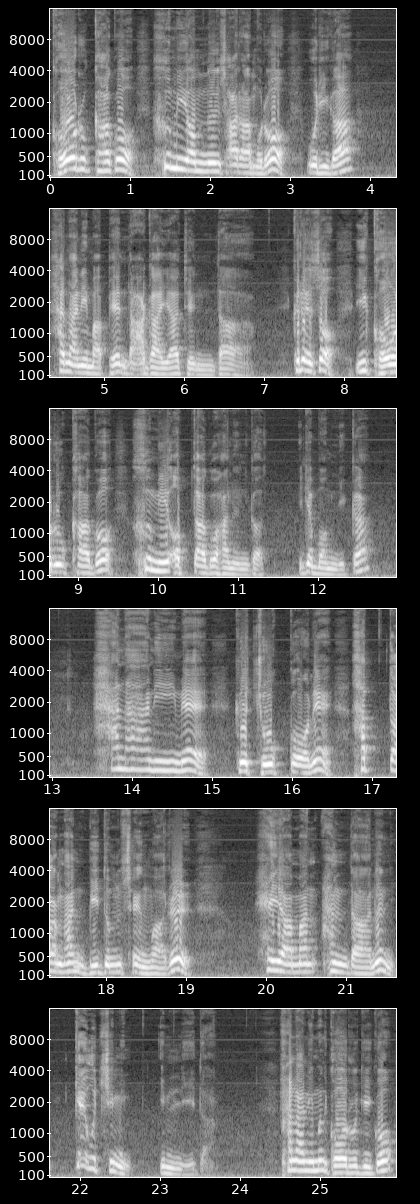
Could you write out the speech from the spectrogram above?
거룩하고 흠이 없는 사람으로 우리가 하나님 앞에 나가야 된다. 그래서 이 거룩하고 흠이 없다고 하는 것, 이게 뭡니까? 하나님의 그 조건에 합당한 믿음 생활을 해야만 한다는 깨우침입니다. 하나님은 거룩이고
